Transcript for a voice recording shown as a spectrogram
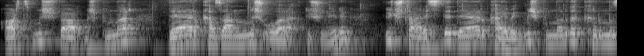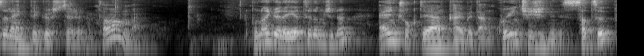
artmış ve artmış. Bunlar değer kazanmış olarak düşünelim. 3 tanesi de değer kaybetmiş. Bunları da kırmızı renkte gösterelim. Tamam mı? Buna göre yatırımcının en çok değer kaybeden coin çeşidini satıp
